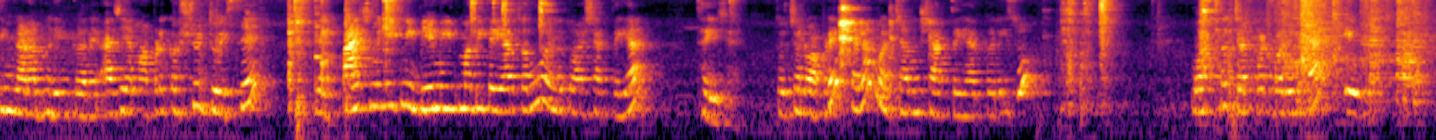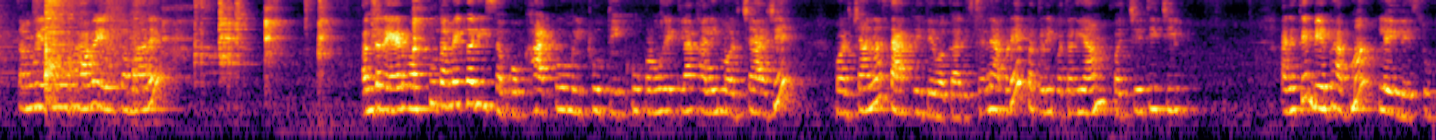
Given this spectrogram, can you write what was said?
સિંગદાણા ભરીને કરે. આજે એમાં આપણે કશું જ જોઈશે નહીં. પાંચ મિનિટની બે મિનિટમાં બી તૈયાર કરવું હોય ને તો આ શાક તૈયાર થઈ જાય. તો ચલો આપણે પહેલાં મરચાંનું શાક તૈયાર કરીશું. મસ્ત ચટપટ બની જાય એવું. તમને જેવું ભાવે એવું તમારે. અંદર એડ વસ્તુ તમે કરી શકો. ખાટું, મીઠું, તીખું, પણ હું એકલા ખાલી મરચાં આજે મરચાંના શાક રીતે વઘારીશ. અને આપણે પતળી પતળી આમ વચ્ચેથી ચીપ આ તે બે ભાગમાં લઈ લઈશું.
